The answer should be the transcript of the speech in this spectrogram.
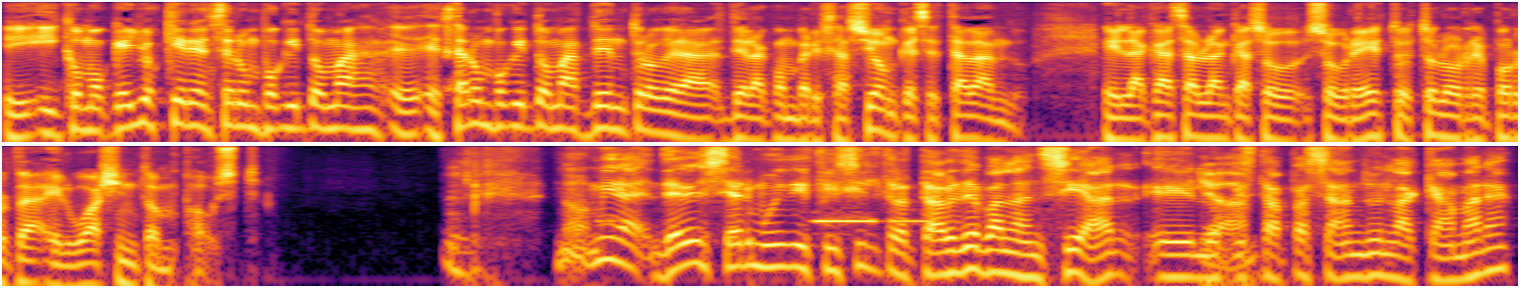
y, y como que ellos quieren ser un poquito más, eh, estar un poquito más dentro de la, de la conversación que se está dando en la Casa Blanca so- sobre esto. Esto lo reporta el Washington Post. No, mira, debe ser muy difícil tratar de balancear eh, lo que está pasando en la Cámara.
